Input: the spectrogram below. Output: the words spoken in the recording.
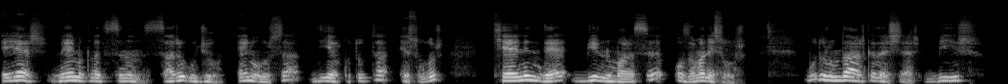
Eğer M mıknatısının sarı ucu N olursa diğer kutupta S olur. K'nin de bir numarası o zaman S olur. Bu durumda arkadaşlar 1,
